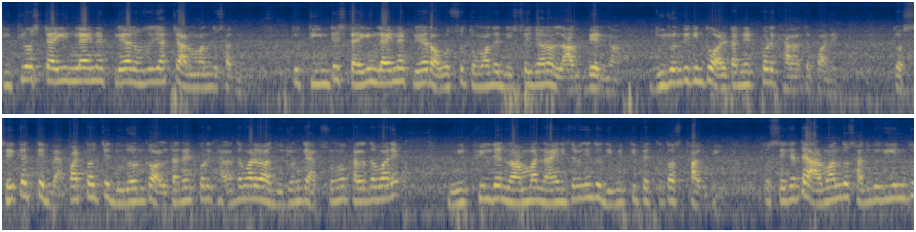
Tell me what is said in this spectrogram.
তৃতীয় স্ট্রাইকিং লাইনের প্লেয়ার হতে যাচ্ছে আরমান্দ সাদিকু। তো তিনটে স্ট্রাইকিং লাইনের প্লেয়ার অবশ্য তোমাদের নিশ্চয়ই যেন লাগবে না। দুজনকে কিন্তু অল্টারনেট করে খেলাতে পারে। তো সেক্ষেত্রে ব্যাপারটা হচ্ছে দুজনকে অল্টারনেট করে খেলাতে পারে বা দুজনকে একসঙ্গেও খেলাতে পারে। মিডফিল্ডের নাম্বার নাইন হিসেবে কিন্তু দিমিত্রি পেত্ততস থাকবেই। তো সেক্ষেত্রে আরমান্দ সাদিকুকে কিন্তু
